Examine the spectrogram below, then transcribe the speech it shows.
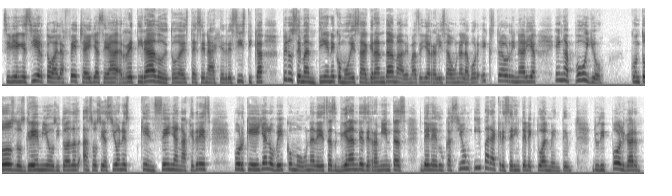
Si bien es cierto, a la fecha ella se ha retirado de toda esta escena ajedrecística, pero se mantiene como esa gran dama. Además, ella realiza una labor extraordinaria en apoyo con todos los gremios y todas las asociaciones que enseñan ajedrez, porque ella lo ve como una de esas grandes herramientas de la educación y para crecer intelectualmente. Judith Polgar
